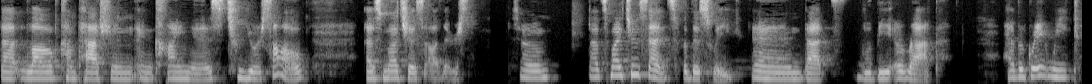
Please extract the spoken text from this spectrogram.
that love, compassion, and kindness to yourself as much as others. So that's my two cents for this week. And that will be a wrap. Have a great week.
